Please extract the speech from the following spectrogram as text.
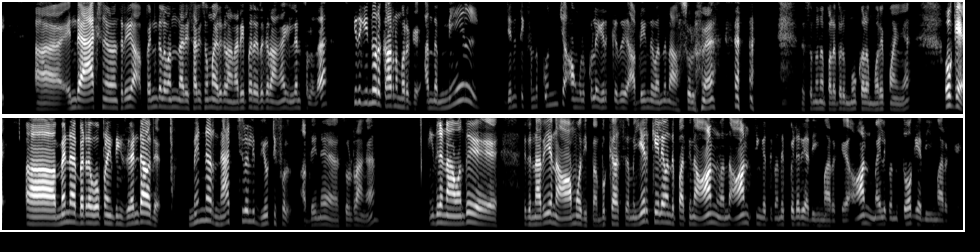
எந்த ஆக்ஷன் சரி, பெண்கள் வந்து நிறைய சரிசமமா இருக்கிறாங்க. நிறைய பேர் இருக்கிறாங்க. இல்லைன்னு சொல்லலை இதுக்கு இன்னொரு காரணமும் இருக்குது அந்த மேல் ஜெனடிக்ஸ் வந்து கொஞ்சம் அவங்களுக்குள்ள இருக்குது அப்படின்னு வந்து நான் சொல்லுவேன். இத பல பேர் மூக்கால முறைப்பாய்ங்க. Okay. Men are better opening things ரெண்டாவது மென் ஆர் நேச்சுரலி பியூட்டிஃபுல் அப்படின்னு சொல்கிறாங்க இதில் நான் வந்து இது நிறைய நான் ஆமோதிப்பேன். பிகாஸ் நம்ம இயற்கையிலே வந்து பார்த்தீங்கன்னா, ஆண் வந்து ஆண் சிங்கத்துக்கு வந்து பிடரி அதிகமாக இருக்குது ஆண் மயிலுக்கு வந்து தோகை அதிகமாக இருக்குது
